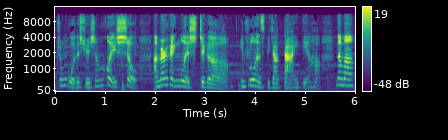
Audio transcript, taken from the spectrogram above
中国的学生会受 American English 这个 influence 比较大一点哈。那么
